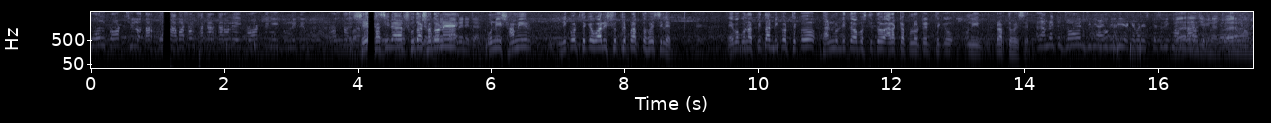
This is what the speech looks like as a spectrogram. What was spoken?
কোন প্লট ছিল তার কোন আবাসন থাকার শেখ হাসিনার সুদা সদনে উনি স্বামীর নিকট থেকে ওয়ারিশ সূত্রে প্রাপ্ত হয়েছিলেন এবং ওনার পিতার নিকট থেকেও ধানমন্ডিতে অবস্থিত আর একটা প্লটের থেকে উনি প্রাপ্ত হয়েছেন। আমরা একটু জয়ের যিনি আইনজীবী একেবারে স্পেসিফিক মামলা জয়ের মামলা।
